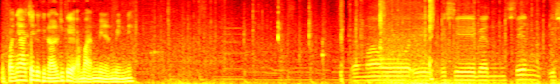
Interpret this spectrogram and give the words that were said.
Rupanya Aceh dikenal juga ya sama admin admin nih. yang mau isi bensin is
